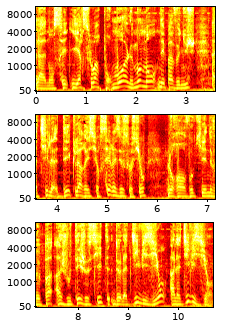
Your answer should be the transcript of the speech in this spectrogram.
l'a annoncé hier soir. Pour moi, le moment n'est pas venu, a-t-il déclaré sur ses réseaux sociaux. Laurent Vauquier ne veut pas ajouter, je cite, de la division à la division.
